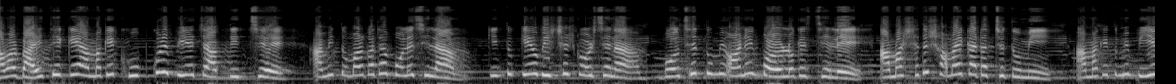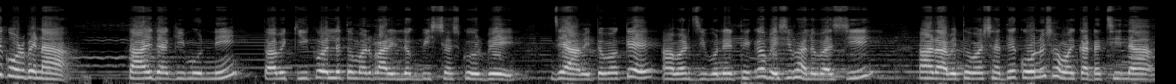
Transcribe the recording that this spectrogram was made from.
আমার বাড়ি থেকে আমাকে খুব করে বিয়ে চাপ দিচ্ছে। আমি তোমার কথা বলেছিলাম কিন্তু কেউ বিশ্বাস করছে না। বলছে তুমি অনেক বড় লোকের ছেলে আমার সাথে সময় কাটাচ্ছ তুমি আমাকে তুমি বিয়ে করবে না। তাই নাকি মুন্নি তবে কি করলে তোমার বাড়ির লোক বিশ্বাস করবে? যে আমি তোমাকে আমার জীবনের থেকেও বেশি ভালোবাসি। আর আমি তোমার সাথে কোনো সময় কাটাচ্ছি না।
